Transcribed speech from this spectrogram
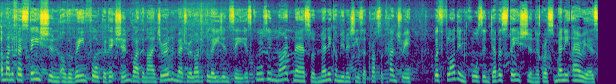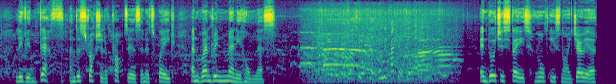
A manifestation of the rainfall prediction by the Nigerian Meteorological Agency is causing nightmares for many communities across the country, with flooding causing devastation across many areas, leaving deaths and destruction of properties in its wake and rendering many homeless. In Bauchi State, northeast Nigeria,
